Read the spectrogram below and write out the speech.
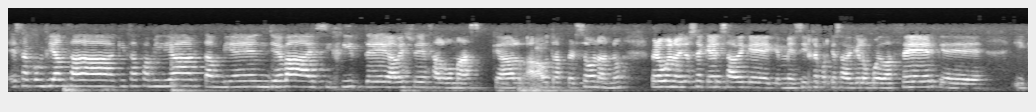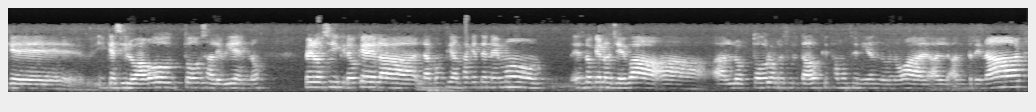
esa confianza quizás familiar también lleva a exigirte a veces algo más que a, otras personas, ¿no? Pero bueno, yo sé que él sabe que, me exige porque sabe que lo puedo hacer que, y, que, y que si lo hago todo sale bien, ¿no? Pero sí, creo que la confianza que tenemos es lo que nos lleva a, todos los resultados que estamos teniendo, ¿no? A, entrenar,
